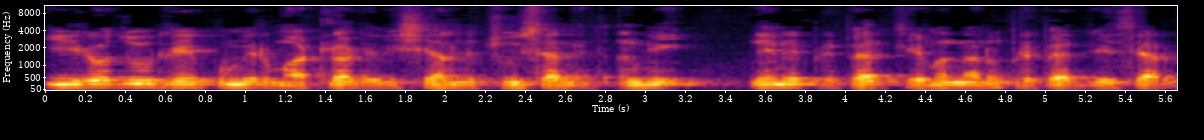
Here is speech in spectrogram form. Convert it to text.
ఈరోజు రేపు మీరు మాట్లాడే విషయాలను చూశాను. అన్ని నేనే ప్రిపేర్ చేయమన్నాను ప్రిపేర్ చేశారు.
